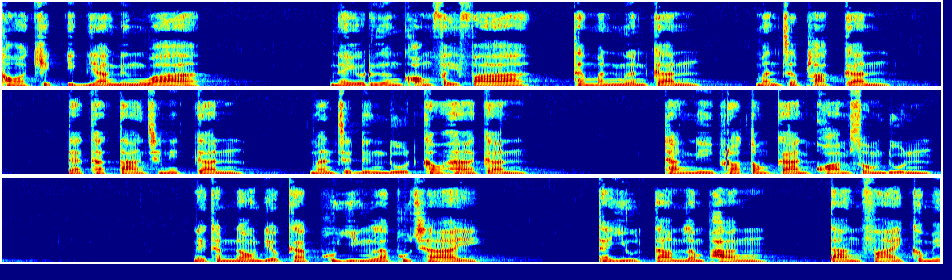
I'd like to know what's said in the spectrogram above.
ข้อคิดอีกอย่างหนึ่งว่า ในเรื่องของไฟฟ้า ถ้ามันเหมือนกัน มันจะผลักกัน แต่ถ้าต่างชนิดกัน มันจะดึงดูดเข้าหากันทั้งนี้เพราะต้องการความสมดุล ในทำนองเดียวกับผู้หญิงและผู้ชาย ถ้าอยู่ตามลำพัง ต่างฝ่ายก็ไม่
